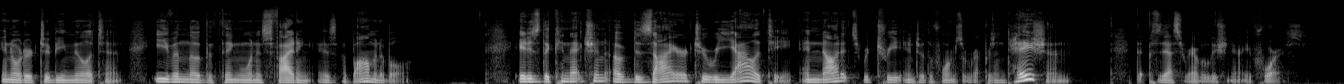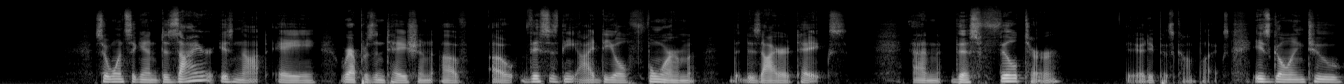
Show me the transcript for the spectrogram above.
in order to be militant, even though the thing one is fighting is abominable. It is the connection of desire to reality and not its retreat into the forms of representation that possess revolutionary force. So, once again, desire is not a representation of, oh, this is the ideal form that desire takes. And this filter, the Oedipus complex, is going to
